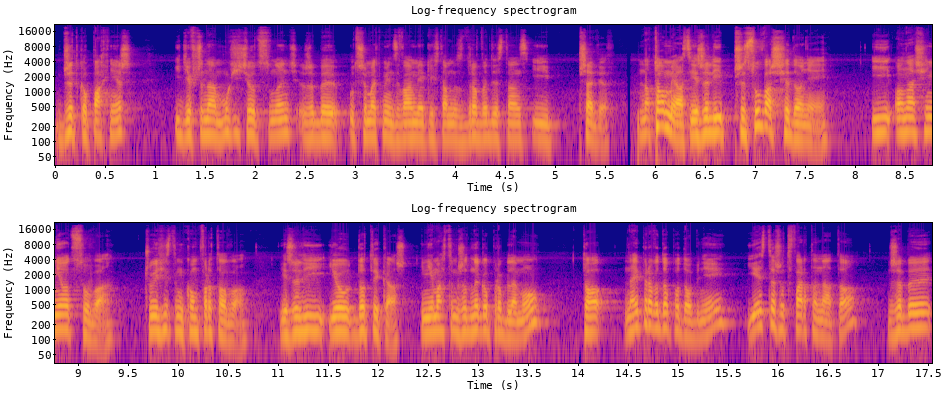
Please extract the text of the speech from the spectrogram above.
brzydko pachniesz i dziewczyna musi się odsunąć, żeby utrzymać między wami jakiś tam zdrowy dystans i przewiew. Natomiast jeżeli przysuwasz się do niej i ona się nie odsuwa, czuje się z tym komfortowo, jeżeli ją dotykasz i nie ma z tym żadnego problemu, to najprawdopodobniej jest też otwarta na to, żeby,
